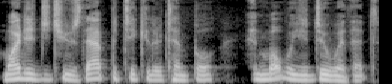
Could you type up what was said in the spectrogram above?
Why did you choose that particular temple, and what will you do with it?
